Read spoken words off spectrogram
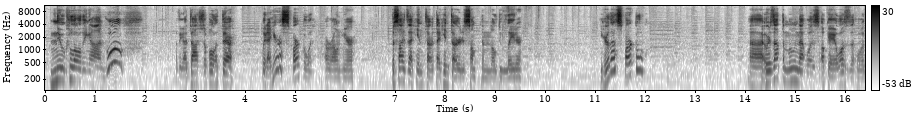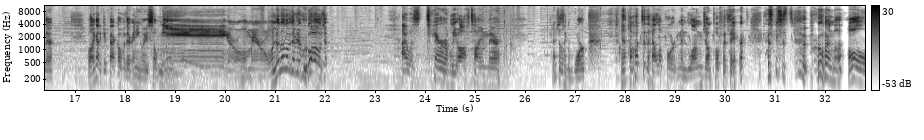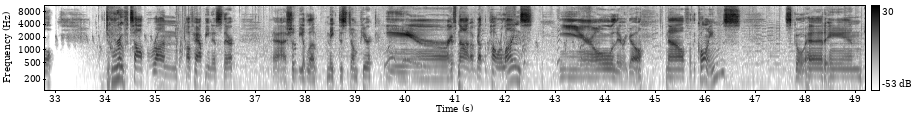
new clothing on. Woo! I think I dodged a bullet there. Wait, I hear a sparkle around here. Besides that hint art. That hint art is something I'll do later. You hear that sparkle? Uh, or is that the moon that was... Okay, it was over there. Well, I gotta get back over there anyway, so... I was terribly off time there. Can I just, like, warp? How about to the heliport and then long jump over there? Because it just ruined the whole rooftop run of happiness there. I should be able to make this jump here. If not, I've got the power lines. There we go. Now for the coins, let's go ahead and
